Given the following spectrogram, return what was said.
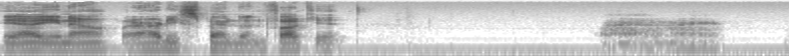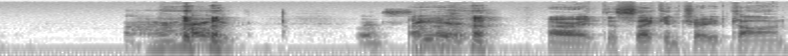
yeah, you know they're already spending. Fuck it. All right. All right. Let's see it. All right, the second trade, Colin,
